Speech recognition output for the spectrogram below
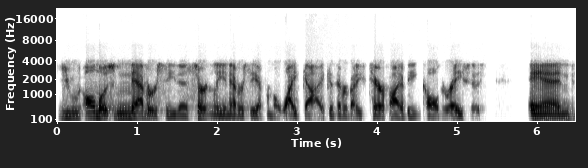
you almost never see this. Certainly, you never see it from a white guy because everybody's terrified of being called racist. And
